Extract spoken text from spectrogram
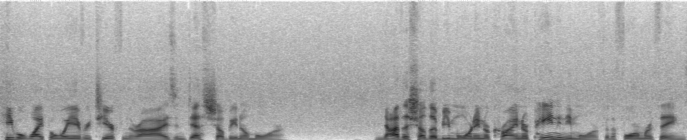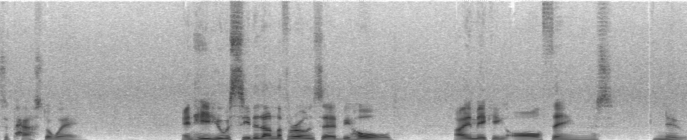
He will wipe away every tear from their eyes, and death shall be no more. Neither shall there be mourning or crying or pain any more, for the former things have passed away. And he who was seated on the throne said, Behold, I am making all things new.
